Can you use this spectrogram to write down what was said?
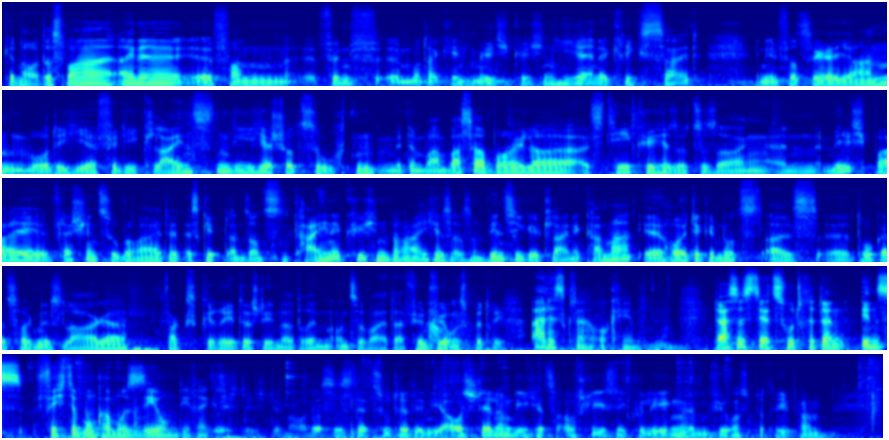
Genau, das war eine äh, von fünf äh, Mutter-Kind-Milchküchen hier in der Kriegszeit. In den 40er Jahren wurde hier für die Kleinsten, die hier Schutz suchten, mit einem Warmwasserboiler als Teeküche sozusagen ein Milchbrei, ein Fläschchen zubereitet. Es gibt ansonsten keine Küchenbereiche, es ist also eine winzige kleine Kammer, heute genutzt als äh, Druckerzeugnislager, Faxgeräte stehen da drin und so weiter, für einen Führungsbetrieb. Alles klar, okay. Das ist der Zutritt dann ins Fichtebunker Museum direkt. Richtig, genau. Das ist der Zutritt in die Ausstellung, die ich jetzt aufschließe. Die Kollegen mit dem Führungsbetrieb haben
